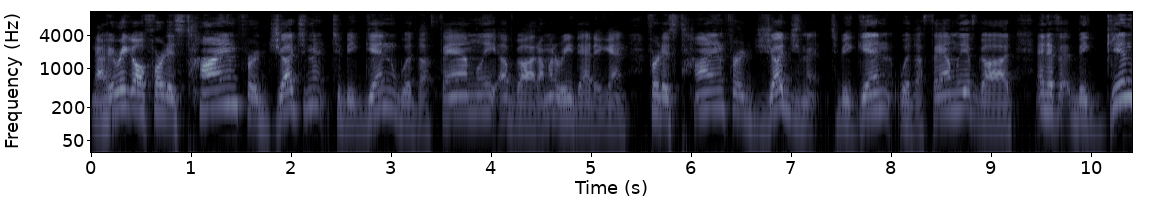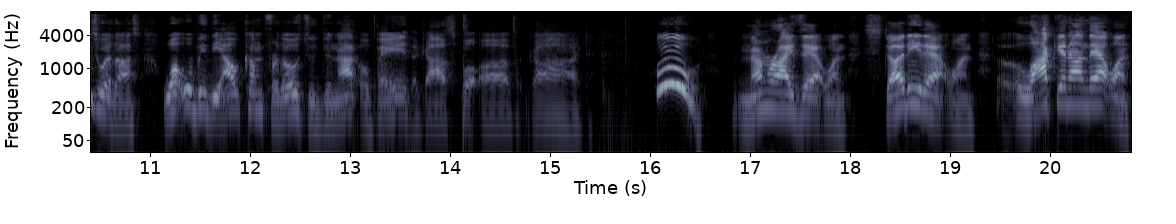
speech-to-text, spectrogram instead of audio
Now here we go. For it is time for judgment to begin with the family of God. I'm going to read that again. For it is time for judgment to begin with the family of God. And if it begins with us, what will be the outcome for those who do not obey the gospel of God? Woo! Memorize that one. Study that one. Lock in on that one.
